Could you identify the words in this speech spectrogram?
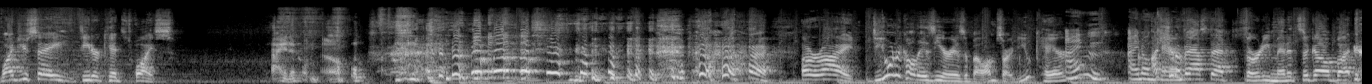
Why'd you say theater kids twice? I don't know. All right. Do you want to call Izzy or Isabel? I'm sorry. Do you care? I'm. I don't I care. should have asked that 30 minutes ago, but no,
